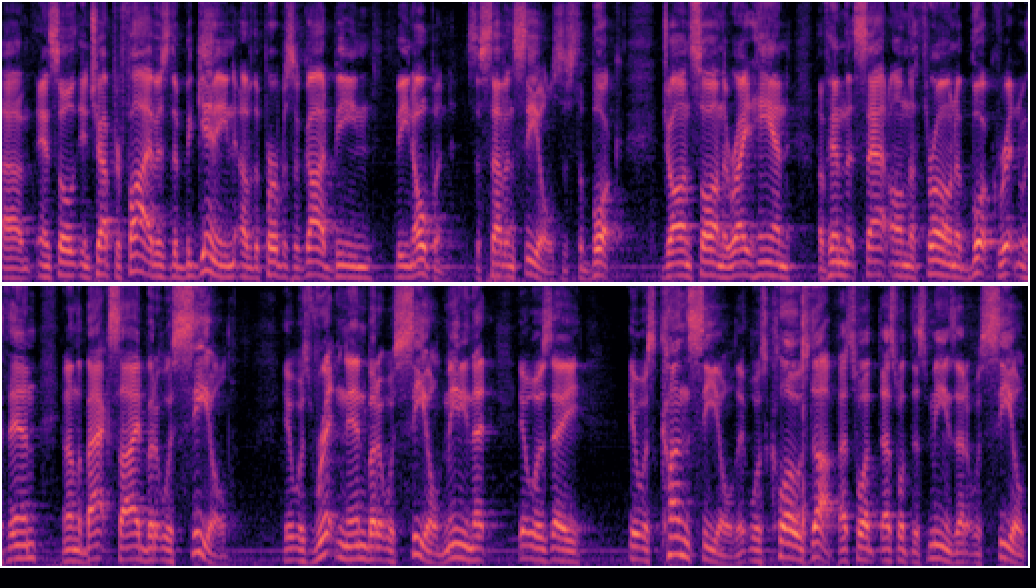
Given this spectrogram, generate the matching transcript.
Um, and so in chapter five is the beginning of the purpose of God being being opened. It's the seven seals. It's the book. John saw in the right hand of him that sat on the throne a book written within and on the back side, but it was sealed. It was written in, but it was sealed, meaning that it was a it was concealed. It was closed up. That's what that's what this means. That it was sealed.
